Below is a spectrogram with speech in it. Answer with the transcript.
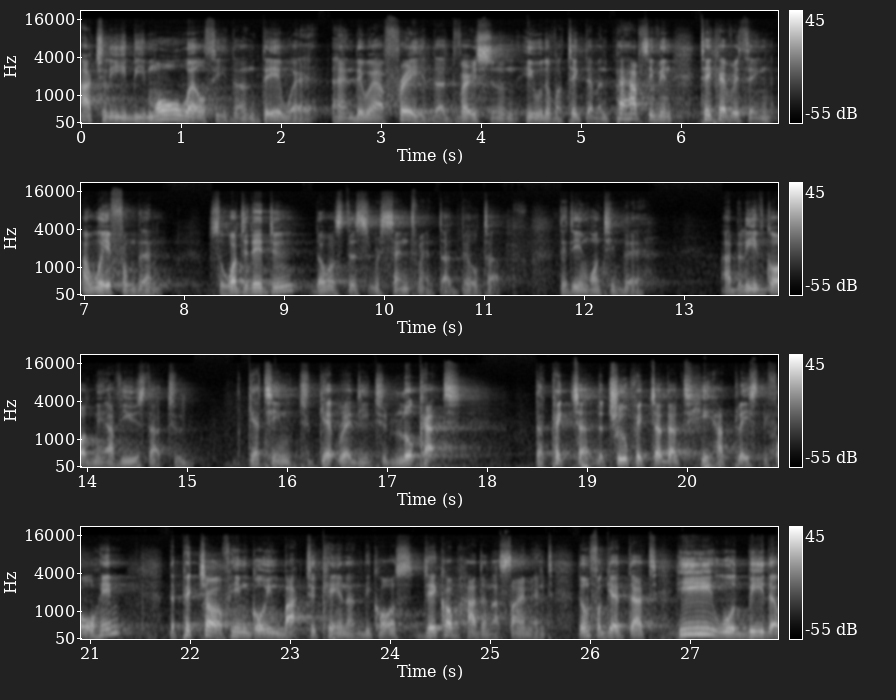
actually be more wealthy than they were, and they were afraid that very soon he would overtake them and perhaps even take everything away from them. So, what did they do? There was this resentment that built up. They didn't want him there. I believe God may have used that to get him to get ready to look at the picture, the true picture that he had placed before him, the picture of him going back to Canaan because Jacob had an assignment. Don't forget that he would be the,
